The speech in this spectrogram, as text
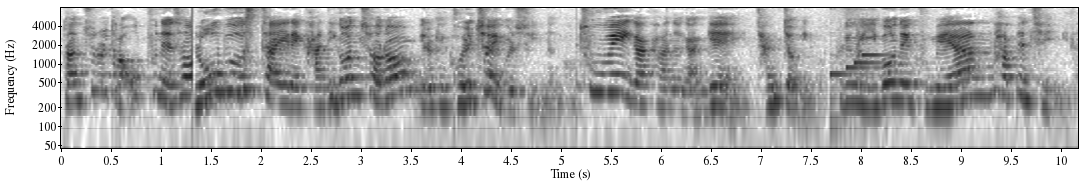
단추를 다 오픈해서 로브 스타일의 가디건처럼 이렇게 걸쳐 입을 수 있는 거. 투웨이가 가능한 게 장점인 거죠. 그리고 이번에 구매한 핫팬츠입니다.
